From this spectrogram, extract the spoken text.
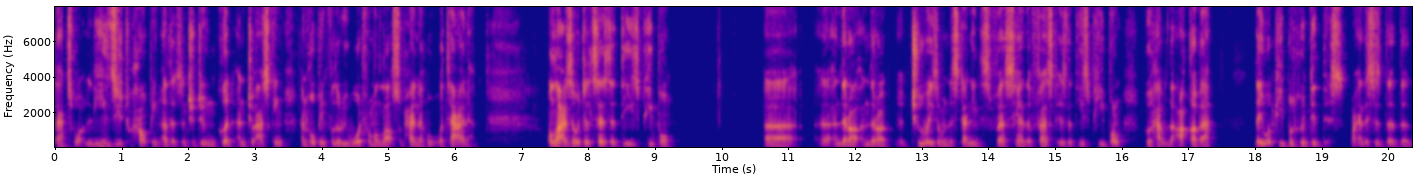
that's what leads you to helping others and to doing good and to asking and hoping for the reward from Allah subhanahu wa ta'ala. Allah Azza wa says that these people, uh, and there are and there are two ways of understanding this verse here. The first is that these people who have the aqaba, they were people who did this, right? And this is the the,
